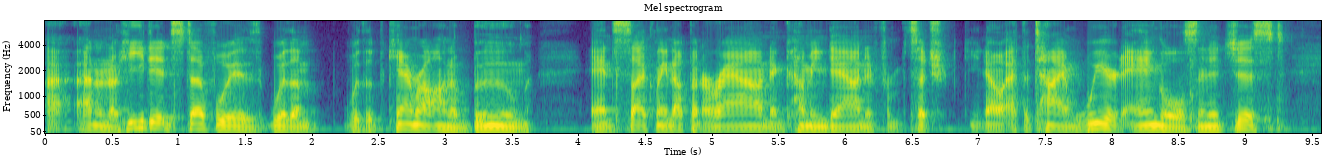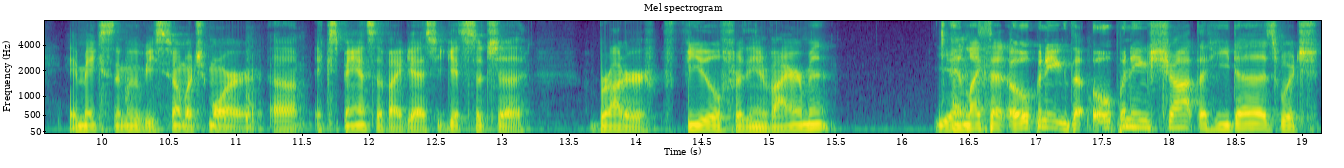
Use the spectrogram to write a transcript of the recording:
I, I don't know. He did stuff with with a with a camera on a boom and cycling up and around and coming down and from such you know at the time weird angles, and it just it makes the movie so much more um, expansive. I guess you get such a broader feel for the environment. Yes. And like that opening, the opening shot that he does, which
